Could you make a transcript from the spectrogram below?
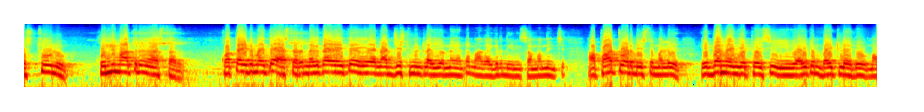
వస్తువులు కొన్ని మాత్రమే వేస్తారు. కొత్త ఐటమ్ అయితే వేస్తారు. మిగతా అయితే ఏదైనా అడ్జస్ట్మెంట్లు అయ్యి ఉన్నాయంటే మా దగ్గర దీనికి సంబంధించి ఆ పార్ట్ వాడు తీస్తే మళ్ళీ ఇబ్బంది అని చెప్పేసి ఈ ఐటమ్ బయట లేదు మా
